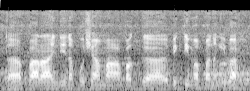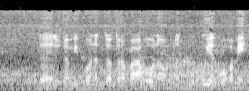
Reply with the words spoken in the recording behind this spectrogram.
At ah, para hindi na po siya makapag-biktima pa ng iba. Dahil kami po nagtatrabaho, no? Nagpupuyat po kami.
